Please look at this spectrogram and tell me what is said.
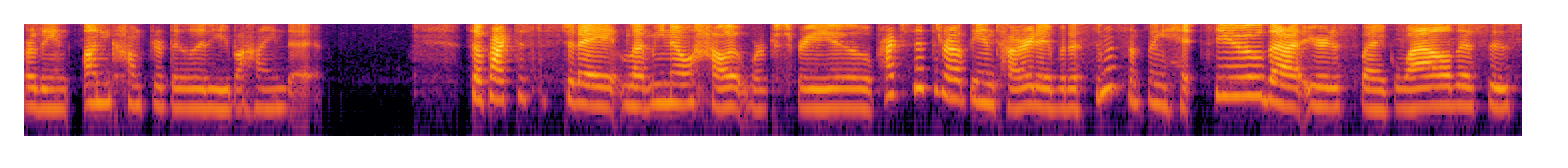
or the uncomfortability behind it. So practice this today. Let me know how it works for you. Practice it throughout the entire day, but as soon as something hits you that you're just like, wow, this is,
